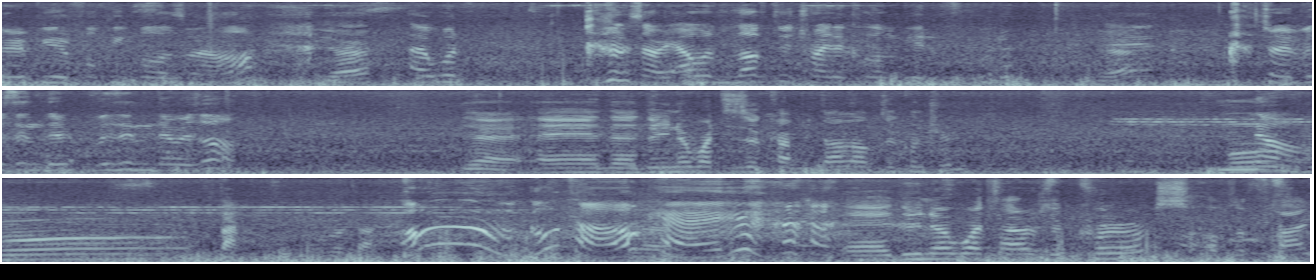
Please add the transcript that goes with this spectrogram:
very beautiful people as well. Yeah, I would, sorry, I would love to try the Colombian food yeah, try visiting there, visiting there as well. Yeah. And uh, do you know what is the capital of the country? No. Bogota. Bogota. Oh, Bogota. Okay. Uh, do you know what are the colors of the flag?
